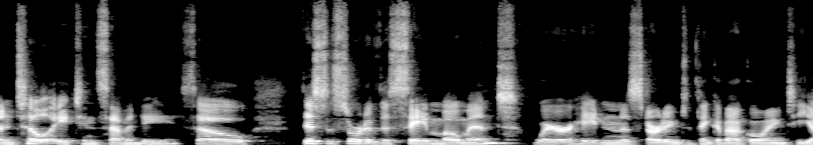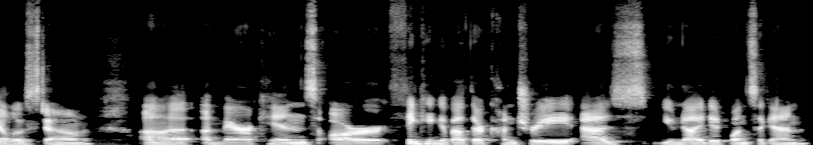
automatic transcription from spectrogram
until 1870. So, this is sort of the same moment where Hayden is starting to think about going to Yellowstone. Uh, Americans are thinking about their country as united once again.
